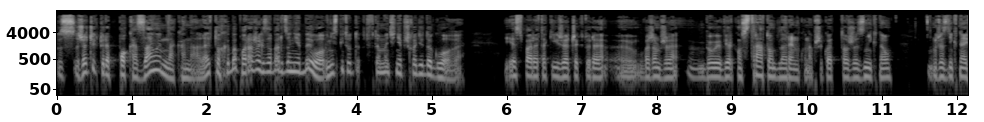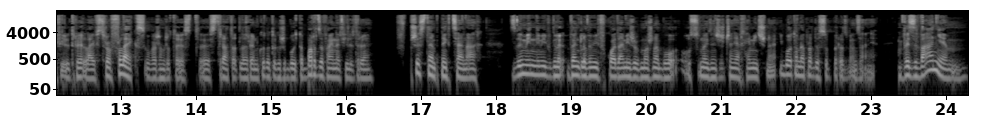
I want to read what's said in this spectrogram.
z rzeczy, które pokazałem na kanale, to chyba porażek za bardzo nie było. Nic mi tu w tym momencie nie przychodzi do głowy. Jest parę takich rzeczy, które e, uważam, że były wielką stratą dla rynku. Na przykład to, że zniknął, że zniknęły filtry LiveStore Flex. Uważam, że to jest e, strata dla rynku, dlatego że były to bardzo fajne filtry w przystępnych cenach, z wymiennymi węglowymi wkładami, żeby można było usunąć zanieczyszczenia chemiczne i było to naprawdę super rozwiązanie. Wyzwaniem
